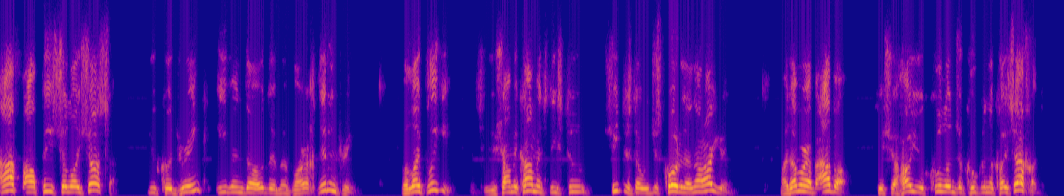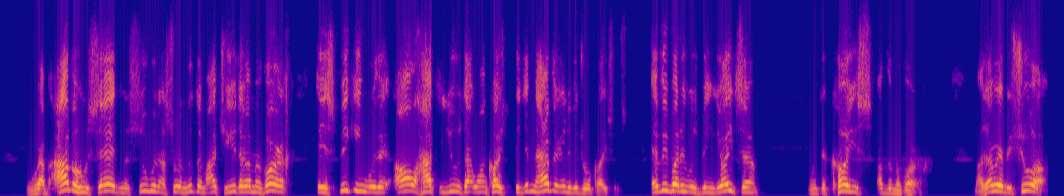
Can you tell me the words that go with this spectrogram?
Af Al Pi Shaloi Shosa. You could drink even though the Mavarach didn't drink. V'loi Pligi. Yushalmi comments these two shitas that we just quoted are not arguing. Madam Rab Abba Kishahayu Kulan Zakukun the Kaisechad. Rab Abba, who said Mesubin Asurim Litam Achi Yitam is speaking where they all had to use that one kais. They didn't have their individual kaises. Everybody was being yoitza with the kais of the mavarach. Madam Rabbi Shua,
